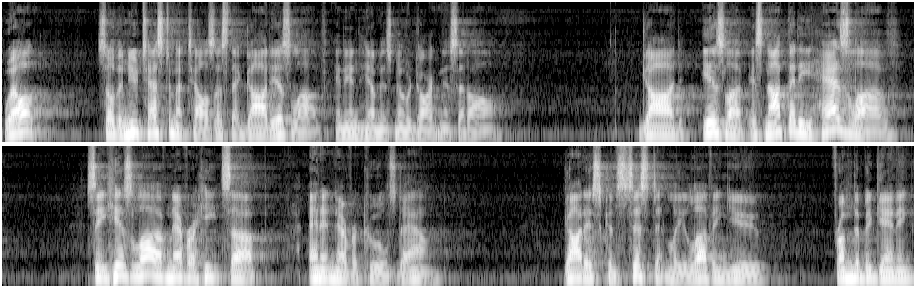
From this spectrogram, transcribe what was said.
Well, so the New Testament tells us that God is love, and in him is no darkness at all. God is love. It's not that he has love. See, his love never heats up and it never cools down. God is consistently loving you from the beginning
